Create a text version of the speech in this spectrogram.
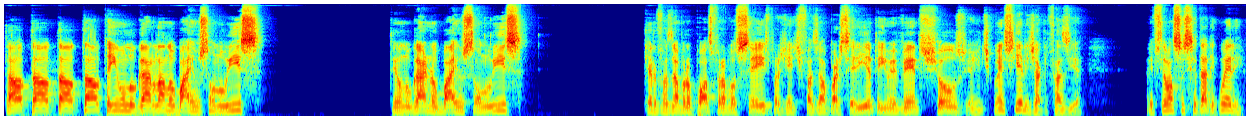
Tal, tal, tal, tal. Tem um lugar lá no bairro São Luís. Tem um lugar no bairro São Luís. Quero fazer uma proposta pra vocês, pra gente fazer uma parceria. Tem um evento, shows. A gente conhecia ele já que fazia. Aí fizemos uma sociedade com ele.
